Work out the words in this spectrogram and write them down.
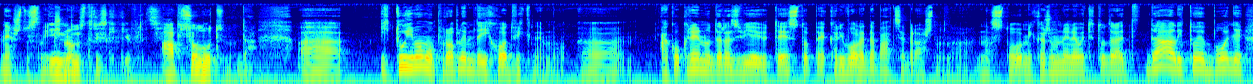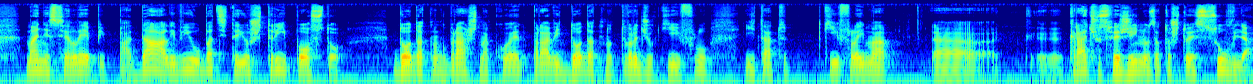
nešto slično. Industrijske kiflice. Apsolutno, da. A, I tu imamo problem da ih odviknemo. A, ako krenu da razvijaju testo, pekari vole da bace brašno na, na sto, mi kažemo ne, nemojte to da radite. Da, ali to je bolje, manje se lepi. Pa da, ali vi ubacite još 3% dodatnog brašna koje pravi dodatno tvrđu kiflu i ta kifla ima uh, kraću svežinu zato što je suvlja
